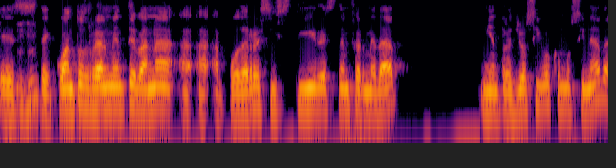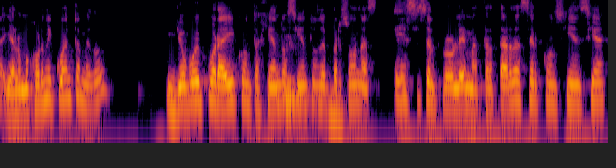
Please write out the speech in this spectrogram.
este, cuántos realmente van a, a, poder resistir esta enfermedad mientras yo sigo como si nada, y a lo mejor ni cuenta me doy, y yo voy por ahí contagiando a cientos de personas. Ese es el problema, tratar de hacer conciencia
